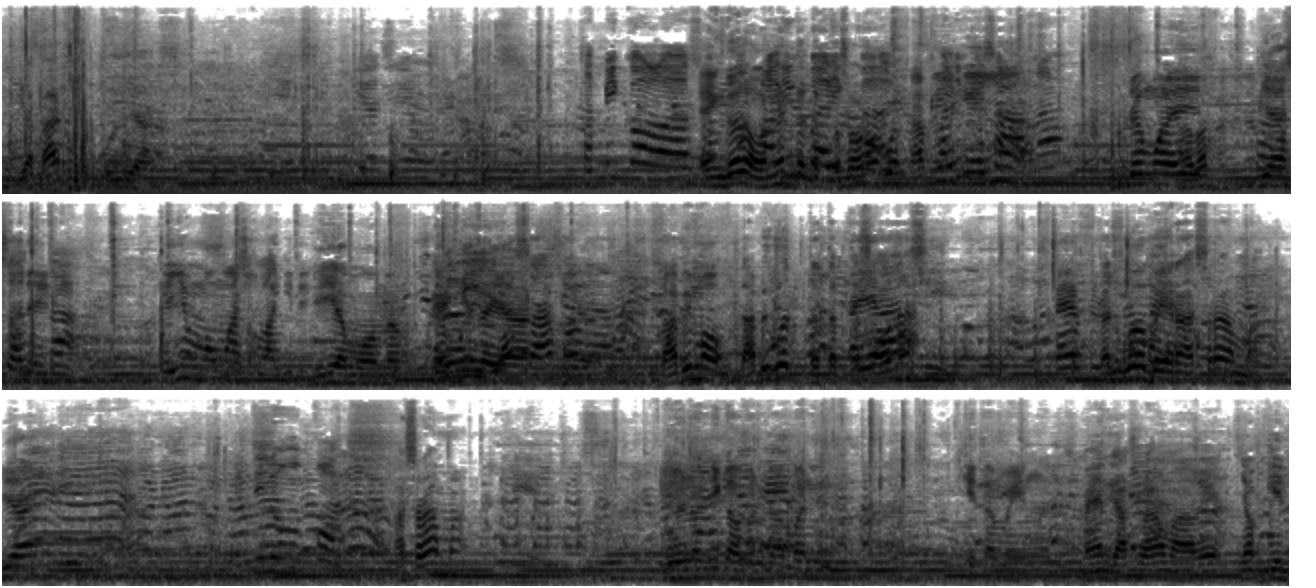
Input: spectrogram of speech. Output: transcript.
Iya kan? Iya. Iya sih. Tapi kalau Eh, enggak online tetap ke sana, balik- Bun. Tapi ke kayaknya udah mulai Apa? biasa deh ini. Kayaknya mau masuk lagi deh. Iya, mau emang. Kayaknya mulai kayak biasa soalnya. Tapi mau Tapi gue tetap ke sono sih Kan gua bayar asrama. yang Berarti lu ngekos. Asrama. Iya. Ya nanti kapan-kapan kita main lagi. Main ke asrama kayak nyokin.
